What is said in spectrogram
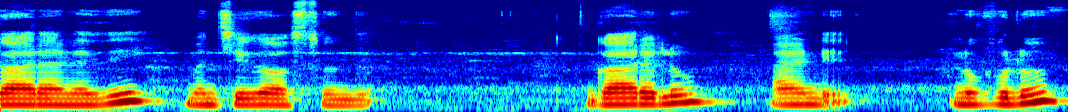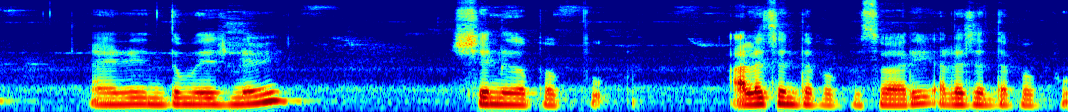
గారె అనేది మంచిగా వస్తుంది. గారెలు అండ్ నువ్వులు అండ్ ఇంత వేసినవి శనగపప్పు అలచంతపప్పు సారీ అలచంతపప్పు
